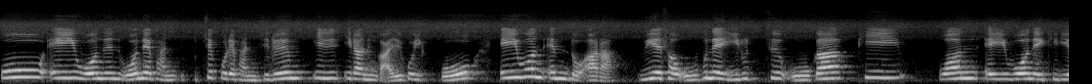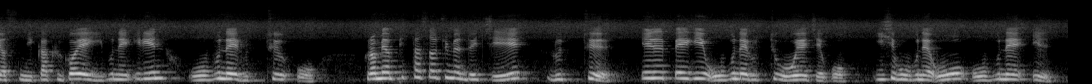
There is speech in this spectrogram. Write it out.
OA1은 원의 반, 부채꼴의 반지름 1이라는 거 알고 있고 A1M도 알아. 위에서 5분의 2 루트 5가 P1A1의 길이었으니까 그거의 2분의 1인 5분의 루트 5. 그러면 피타 써주면 되지. 루트 1 빼기 5분의 루트 5의 제곱 25분의 5, 5분의 1.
